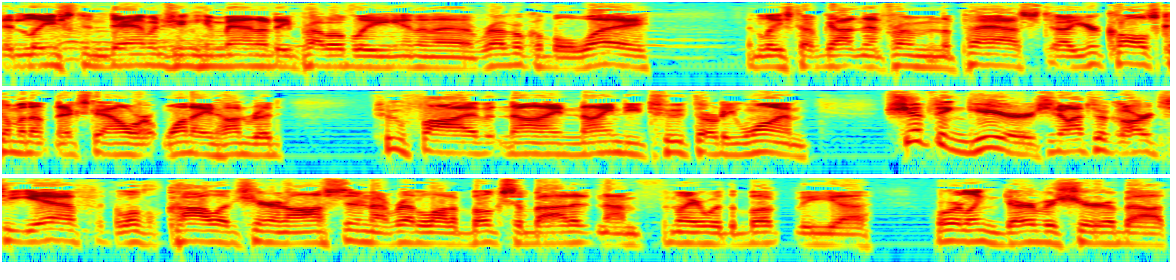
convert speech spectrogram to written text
at least in damaging humanity, probably in an irrevocable way. At least I've gotten that from him in the past. Uh, your call's coming up next hour at 1-800-259-9231. Shifting gears, you know, I took RTF at the local college here in Austin, and I've read a lot of books about it, and I'm familiar with the book, The uh, Whirling Dervisher, about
